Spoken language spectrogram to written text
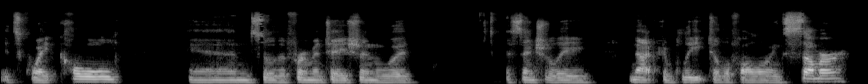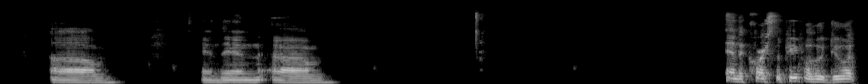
it's quite cold. And so the fermentation would essentially not complete till the following summer. Um, and then um, and of course, the people who do it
